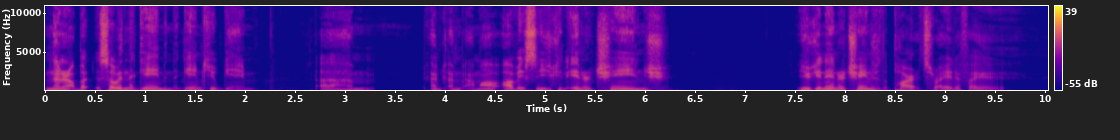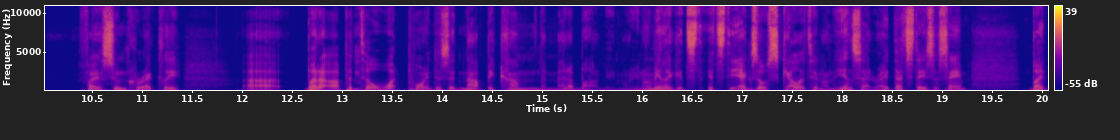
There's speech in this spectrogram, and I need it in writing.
no, no, no. But so in the game, in the GameCube game, um, I'm, I'm, I'm obviously you can interchange you can interchange the parts, right? If I if I assume correctly. Uh, but up until what point does it not become the Medabot anymore? You know what I mean? Like it's it's the exoskeleton on the inside, right? That stays the same, but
